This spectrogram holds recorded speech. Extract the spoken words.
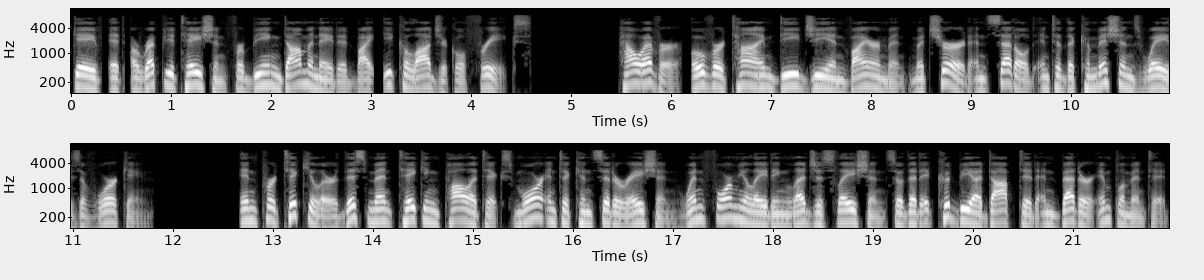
gave it a reputation for being dominated by ecological freaks. However, over time DG Environment matured and settled into the Commission's ways of working. In particular this meant taking politics more into consideration when formulating legislation so that it could be adopted and better implemented.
